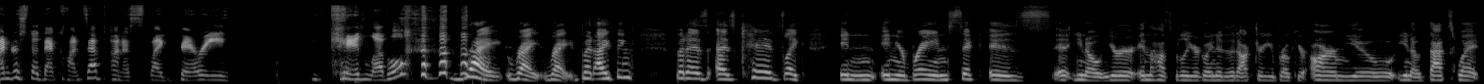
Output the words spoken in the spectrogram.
understood that concept on a like very kid level. right right right but i think but as as kids like in in your brain sick is uh, you know you're in the hospital you're going to the doctor you broke your arm you you know that's what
